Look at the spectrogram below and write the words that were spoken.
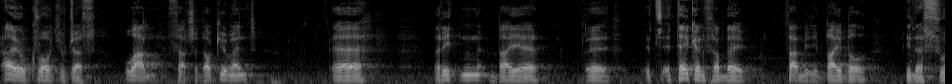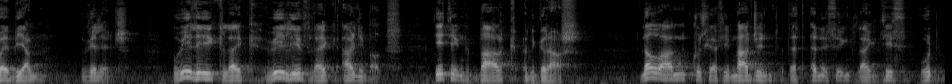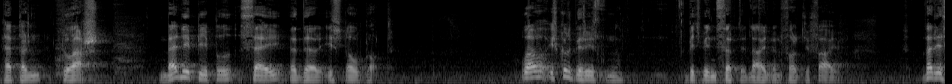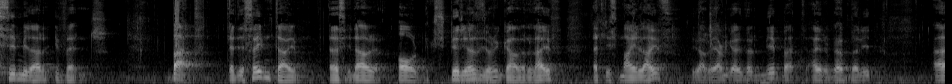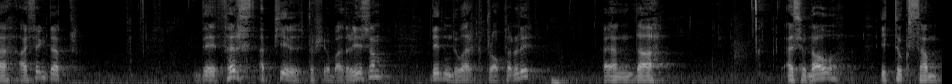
I will quote you just one such a document uh, written by a, uh, it's taken from a family Bible in a Swabian village. We live like, we live like animals, eating bark and grass. No one could have imagined that anything like this would happen to us. Many people say that there is no God. Well, it could be written between 39 and 45. Very similar events. But at the same time, as in our own experience during our life, at least my life, you are younger than me, but I remember it. Uh, I think that the first appeal to human reason didn't work properly, and uh, as you know, it took some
